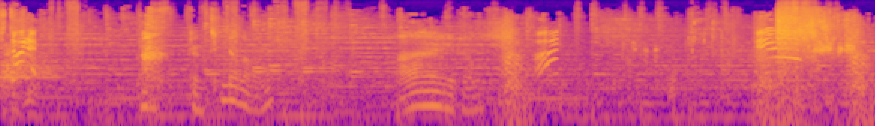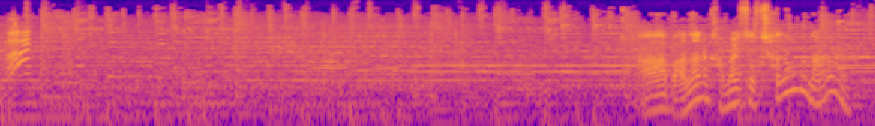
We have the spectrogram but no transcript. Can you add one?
一人 그냥 튕겨나가네? 아이, 이런. 씨. 아, 만화는 가만히 있어 차는구나.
